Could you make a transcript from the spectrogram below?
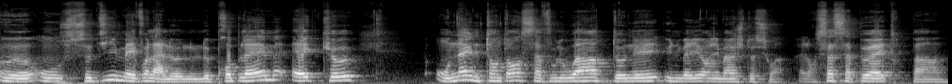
euh, on se dit, mais voilà, le, problème est que on a une tendance à vouloir donner une meilleure image de soi. Alors ça, ça peut être par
